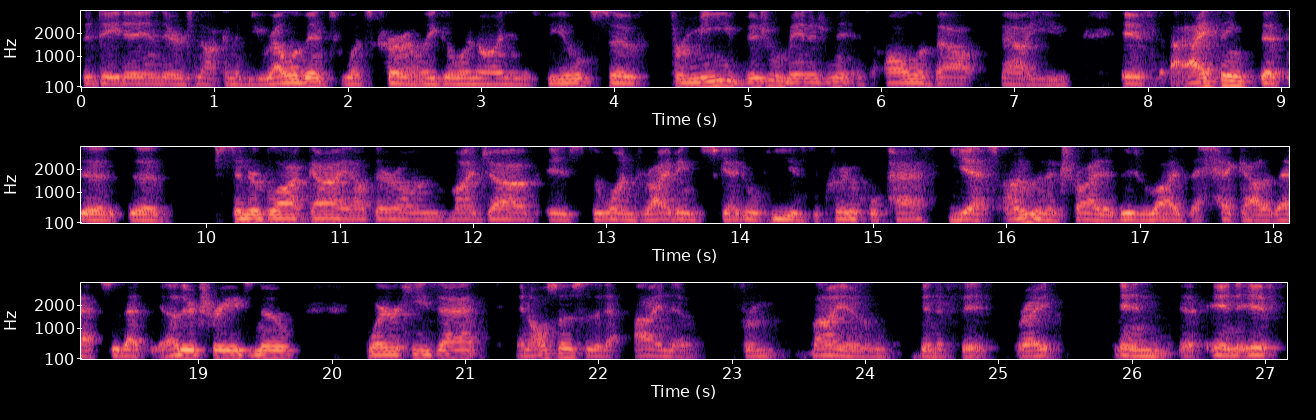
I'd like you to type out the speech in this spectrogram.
The data in there is not going to be relevant to what's currently going on in the field. So for me, visual management is all about value. If I think that the the cinder block guy out there on my job is the one driving the schedule. He is the critical path. Yes, I'm going to try to visualize the heck out of that so that the other trades know where he's at and also so that I know from my own benefit, right? And and if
